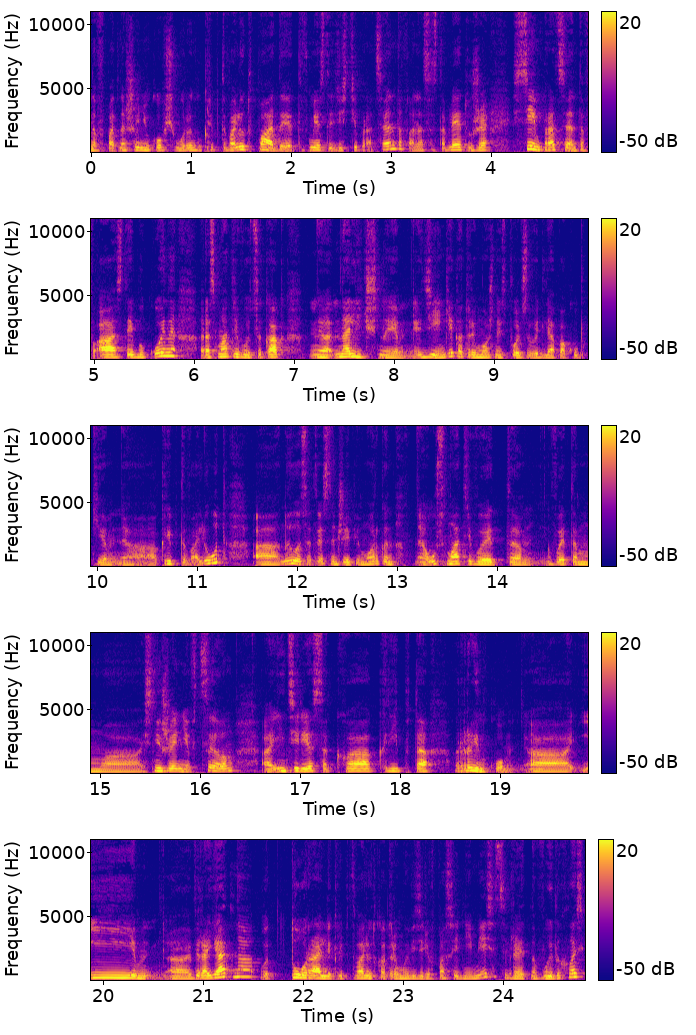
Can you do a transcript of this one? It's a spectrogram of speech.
стейблкоинов по отношению к общему рынку криптовалют падает. Вместо 10% она составляет уже 7%. А стейблкоины рассматриваются как э, наличные деньги, которые можно использовать для покупки э, криптовалют. А, ну и вот, соответственно, JP Morgan усматривает в этом снижении в целом интереса к крипторынку. А, и, вероятно, вот то ралли криптовалют, которое мы видели в последние месяцы, вероятно, выдохлось,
